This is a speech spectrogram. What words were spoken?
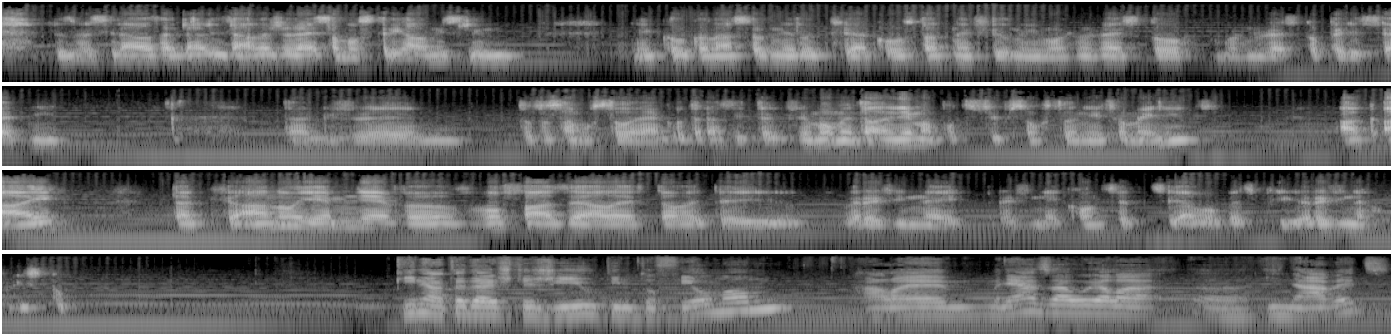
že sme si naozaj dali záležať. Aj som ho strihal, myslím, niekoľkonásobne dlhšie ako ostatné filmy, možno že aj 100, možno že aj 150 dní. Takže toto sa muselo nejak odraziť. Takže momentálne nemám pocit, že by som chcel niečo meniť. Ak aj, tak áno, jemne v, vo fáze ale toho, tej režimnej, režimnej koncepcie a vôbec režimného prístupu. Kina teda ešte žijú týmto filmom, ale mňa zaujala uh, iná vec.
